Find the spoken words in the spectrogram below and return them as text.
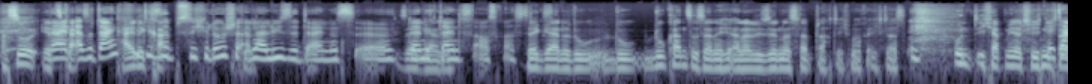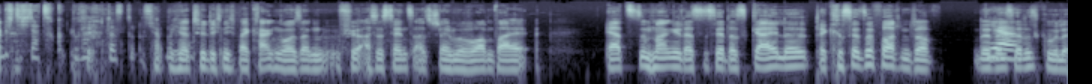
Achso, jetzt Nein, also danke für keine diese Kra- psychologische. Analyse deines, äh, Sehr deines, gerne. deines Ausrastens. Sehr gerne, du, du, du kannst es ja nicht analysieren, deshalb dachte ich, mache ich das. Und ich habe mich natürlich nicht Vielleicht bei, habe ich dich dazu gebracht, dass du das ich habe mich natürlich nicht bei Krankenhäusern für Assistenzarztstellen beworben, weil Ärztemangel, das ist ja das Geile, da kriegst du ja sofort einen Job. Ne, Das Ja. ist ja das Coole.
